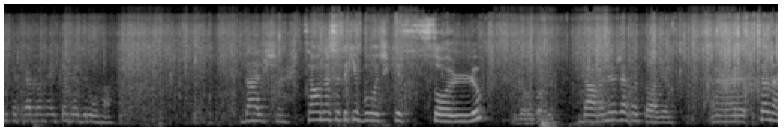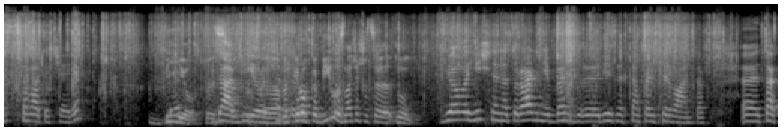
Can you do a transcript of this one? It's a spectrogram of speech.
тільки треба знайти де друга. Далі. Це у нас такі булочки з соллю. Вже готові. Да, вони вже готові. Е, це у нас томати черрі. Біо. Тобто, Да, біо, е, Маркировка біо значить, що це ну, Біологічні, натуральні, без е, різних там консервантів. Е, так,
